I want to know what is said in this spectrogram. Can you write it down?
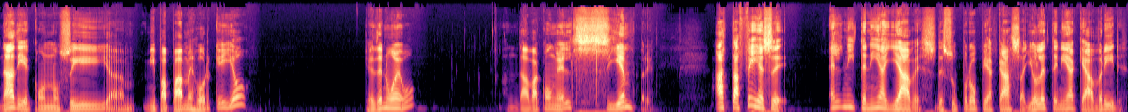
Nadie conocía a mi papá mejor que yo. Que de nuevo, andaba con él siempre. Hasta fíjese, él ni tenía llaves de su propia casa. Yo le tenía que abrir.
